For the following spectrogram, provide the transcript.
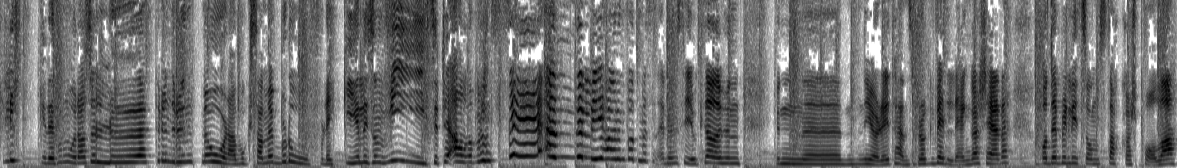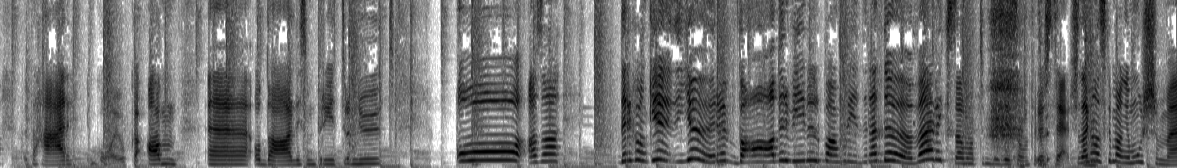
klikker det for mora, og så løper hun rundt med olabuksa med blodflekk i og liksom viser til alle. For sånn, Se, endelig har hun fått mensen! Eller hun sier jo ikke det, hun, hun øh, gjør det i tegnspråk, veldig engasjerende. Og det blir litt sånn stakkars Paula, dette her går jo ikke an. Eh, og da liksom bryter hun ut. Å, altså dere kan ikke gjøre hva dere vil bare fordi dere er døve. liksom, At hun blir litt sånn frustrert. Så det er ganske mange morsomme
